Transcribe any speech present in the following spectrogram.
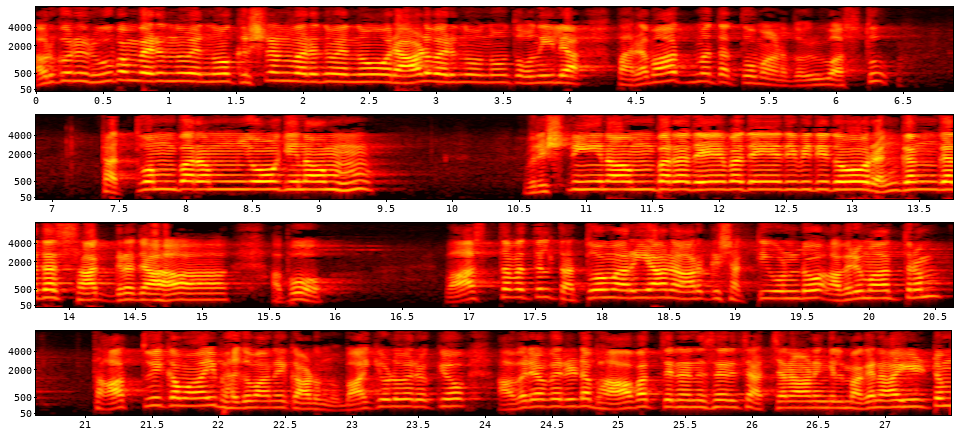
അവർക്കൊരു രൂപം വരുന്നു എന്നോ കൃഷ്ണൻ വരുന്നു എന്നോ ഒരാൾ വരുന്നു എന്നോ തോന്നിയില്ല. പരമാത്മ തത്വമാണത്. ഒരു വസ്തു. തത്വം പരം യോഗിനാം. വൃഷ്ണീനാം പരദേവതേതി വിദിതോ രംഗംഗത സാഗ്രജ. അപ്പോ വാസ്തവത്തിൽ തത്വം അറിയാൻ ആർക്ക് ശക്തി ഉണ്ടോ അവർ മാത്രം താത്വികമായി ഭഗവാനെ കാണുന്നു. ബാക്കിയുള്ളവരൊക്കെയോ അവരവരുടെ ഭാവത്തിനനുസരിച്ച് അച്ഛനാണെങ്കിൽ മകനായിട്ടും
